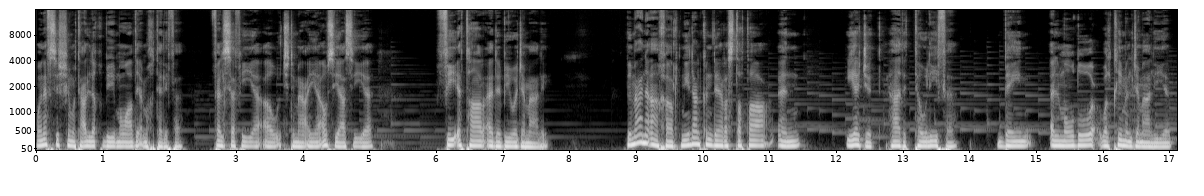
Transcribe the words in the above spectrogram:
ونفس الشيء متعلق بمواضيع مختلفة. فلسفية أو اجتماعية أو سياسية في إطار أدبي وجمالي. بمعنى آخر ميلان كونديرا استطاع أن يجد هذه التوليفة بين الموضوع والقيمة الجمالية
